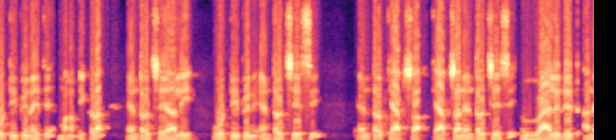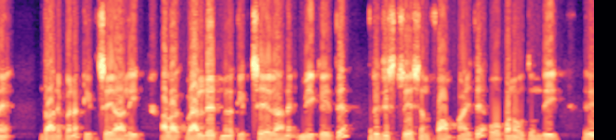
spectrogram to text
ఓటీపీని అయితే మనం ఇక్కడ ఎంటర్ చేయాలి. ఓటీపీని ఎంటర్ చేసి ఎంటర్ క్యాప్చా క్యాప్చాను ఎంటర్ చేసి వ్యాలిడేట్ అనే దానిపైన క్లిక్ చేయాలి. అలా వ్యాలిడేట్ మీద క్లిక్ చేయగానే మీకైతే రిజిస్ట్రేషన్ ఫామ్ అయితే ఓపెన్ అవుతుంది. ఈ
